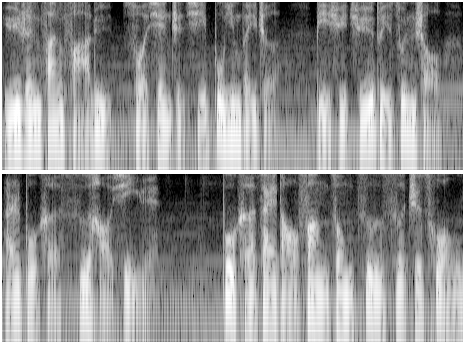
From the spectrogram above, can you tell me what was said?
于人凡法律所限制其不应为者，必须绝对遵守而不可丝毫信约。不可再蹈放纵自私之错误，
